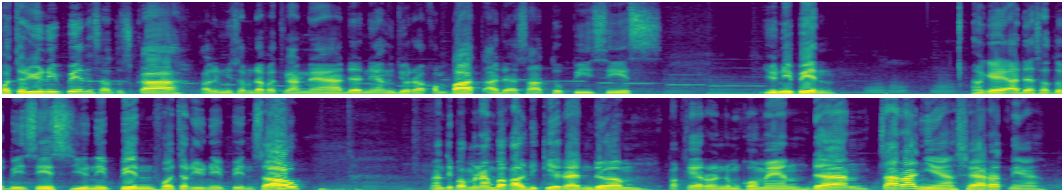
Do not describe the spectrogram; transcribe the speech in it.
Voucher Unipin 100k, kalian bisa mendapatkannya dan yang juara keempat ada satu pieces Unipin. Oke, ada satu pieces Unipin, voucher Unipin. So, nanti pemenang bakal diki random pakai random comment dan caranya, syaratnya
